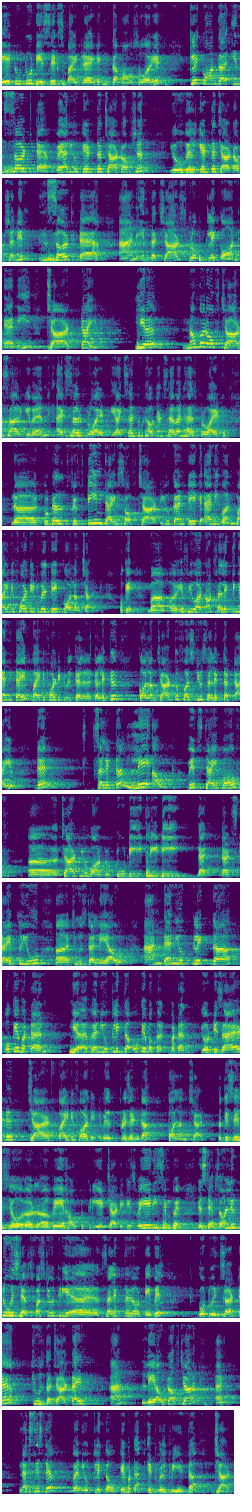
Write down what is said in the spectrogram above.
A2 to D6 by dragging the mouse over it. Click on the insert tab. Where you get the chart option. You will get the chart option in insert tab. And in the charts group click on any chart type. Here number of charts are given. Excel provide excel 2007 has provided uh, total 15 types of chart. You can take any one. By default it will take column chart okay uh, if you are not selecting any type by default it will tell, uh, collect column chart. So first you select the type then select the layout. Which type of uh, chart you want to 2d 3d that that's type. So you uh, choose the layout and then you click the ok button here. When you click the ok button your desired chart by default it will present the column chart so this is your uh, way how to create chart it is very simple steps only two steps first you create uh, select your table go to insert tab choose the chart type and layout of chart and Next step, when you click the OK button, it will create the chart.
